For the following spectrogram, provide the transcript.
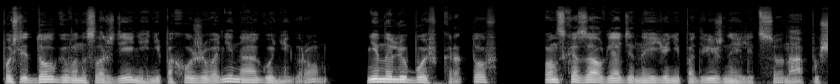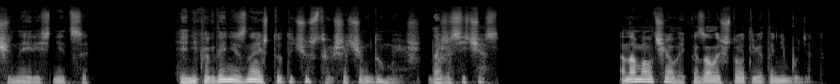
После долгого наслаждения, не похожего ни на огонь и гром, ни на любовь кротов, он сказал, глядя на ее неподвижное лицо, на опущенные ресницы, «Я никогда не знаю, что ты чувствуешь, о чем думаешь, даже сейчас». Она молчала, и казалось, что ответа не будет.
